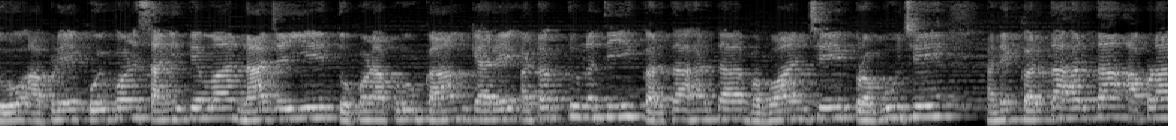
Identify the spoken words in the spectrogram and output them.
તો આપણે કોઈ પણ સાનિધ્યમાં ના જઈએ તો પણ આપણું કામ ક્યારેય અટકતું નથી. કરતા હરતા ભગવાન છે, પ્રભુ છે અને કરતા હરતા આપણા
